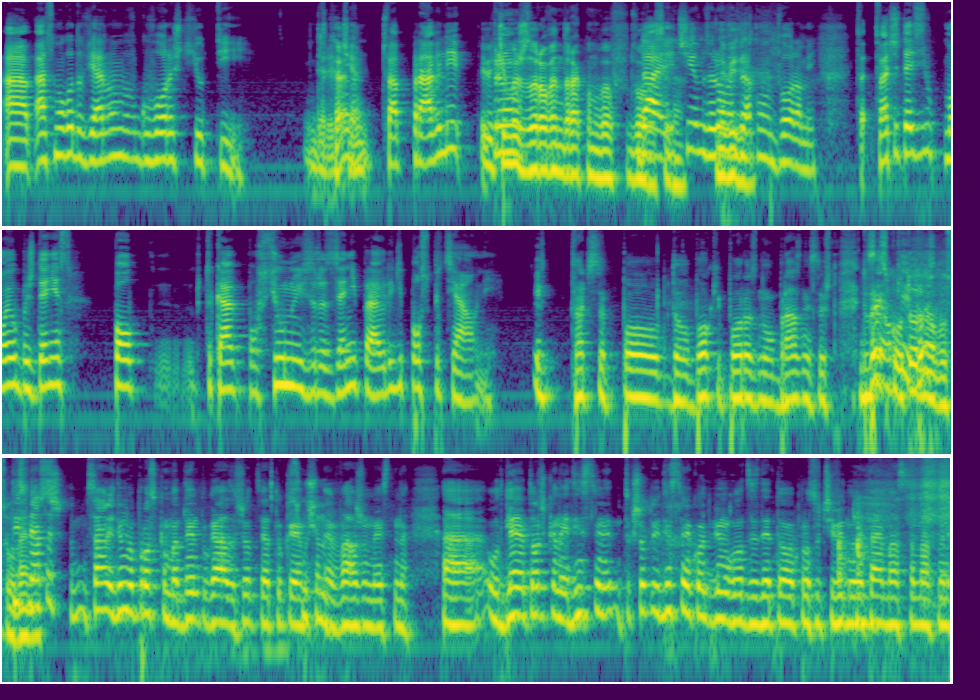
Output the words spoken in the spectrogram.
А, аз мога да вярвам в говорещи ютии. Да Така е, речем. да. Това прави ли... Или че имаш заровен дракон в двора Да, си. или че имам заровен дракон в двора ми. Това, това, че тези мои убеждения са по, така, по-силно изразени, прави ли ги по-специални? И това, че са по-дълбоки, по-разнообразни също. Добре, С културна обусловеност. Ти смяташ, само един въпрос към Адлен тогава, защото сега тук е, Слушам. е важно наистина. А, от гледна точка на единствения, защото единствения, който би могъл да зададе този въпрос, очевидно е тая маса аз. Нали?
